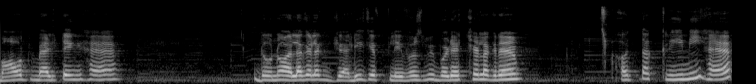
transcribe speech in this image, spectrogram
माउथ मेल्टिंग है। दोनों अलग अलग जेली के फ्लेवर्स भी बड़े अच्छे लग रहे हैं और इतना क्रीमी है,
